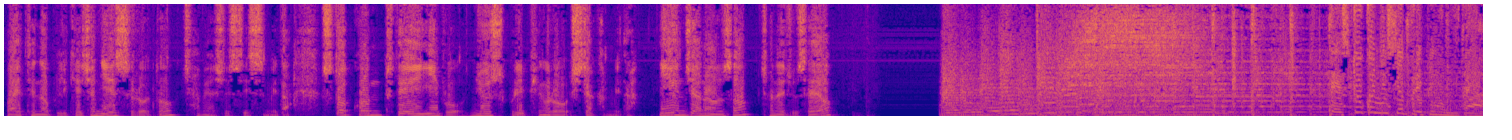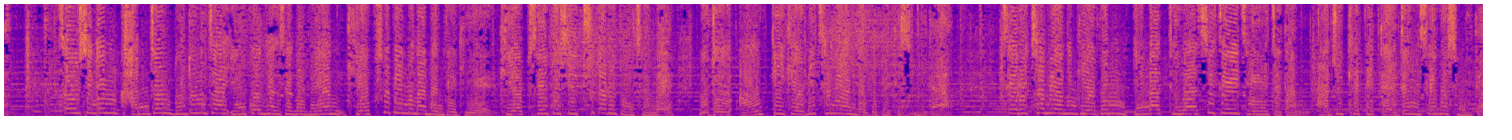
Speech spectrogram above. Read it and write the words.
YTN 어플리케이션 ES로도 참여하실 수 있습니다. 수도권 투데이 2부 뉴스 브리핑으로 시작합니다. 이은지 아나운서 전해주세요. 네, 수도권 뉴스 브리핑입니다. 서울시는 감정 노동자 인권 향상을 위한 기업 소비 문화 만들기에 기업 세곳이 추가로 동참해 모두 9개 기업이 참여한다고 밝혔습니다. 새로 참여하는 기업은 이마트와 CJ제일제당, 아주캐피탈 등 세곳입니다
